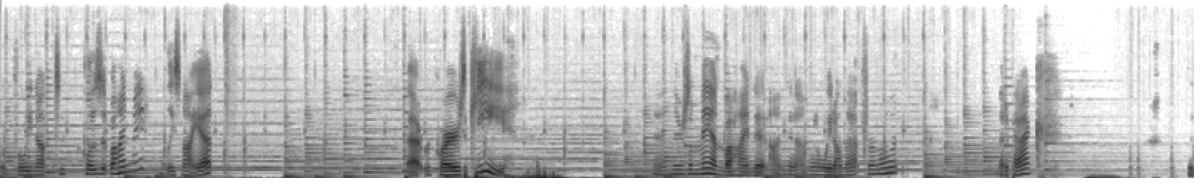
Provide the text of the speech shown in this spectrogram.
Hopefully not to close it behind me. At least not yet. That requires a key. And there's a man behind it. I'm gonna I'm gonna wait on that for a moment. Medipack. The,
